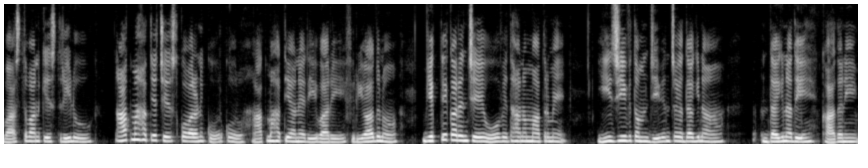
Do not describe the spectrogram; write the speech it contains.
వాస్తవానికి స్త్రీలు ఆత్మహత్య చేసుకోవాలని కోరుకోరు. ఆత్మహత్య అనేది వారి ఫిర్యాదును వ్యక్తీకరించే ఓ విధానం మాత్రమే. ఈ జీవితం జీవించదగిన దగినది కాదని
